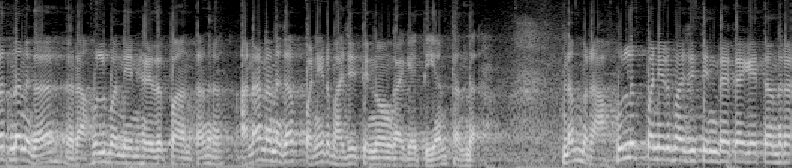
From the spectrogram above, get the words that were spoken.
ಇವತ್ತು ನನಗೆ ರಾಹುಲ್ ಬಂದು ಏನು ಹೇಳಿದಪ್ಪ ಅಂತಂದ್ರೆ, ಅಣ್ಣ, ನನಗೆ ಪನ್ನೀರ್ ಭಾಜಿ ತಿನ್ನುವಂಗಾಗೈತಿ ಅಂತಂದ. ನಮ್ಮ ರಾಹುಲ್ಗೆ ಪನ್ನೀರ್ ಭಾಜಿ ತಿನ್ಬೇಕಾಗೈತೆ ಅಂದ್ರೆ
